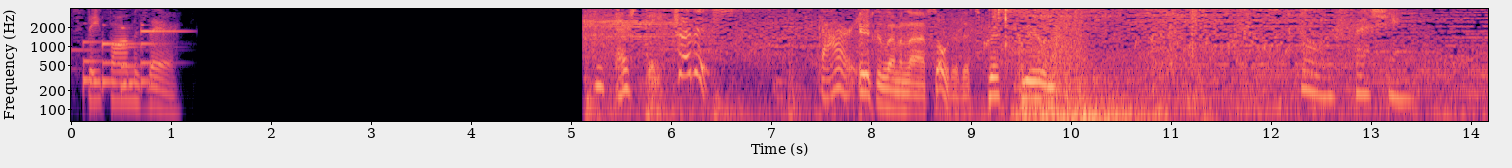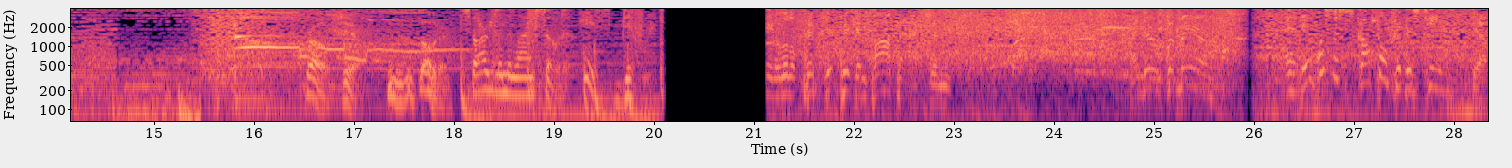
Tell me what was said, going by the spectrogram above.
State Farm is there. I'm thirsty. Try this. Starry. It's a lemon lime soda that's crisp, clear, and So refreshing. pro. Yeah, it was a soda. Starry Lemon Lime Soda. It's different. a little pick, pick and pop action. And there's the mirror. And it was a scuffle for this team Yeah.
